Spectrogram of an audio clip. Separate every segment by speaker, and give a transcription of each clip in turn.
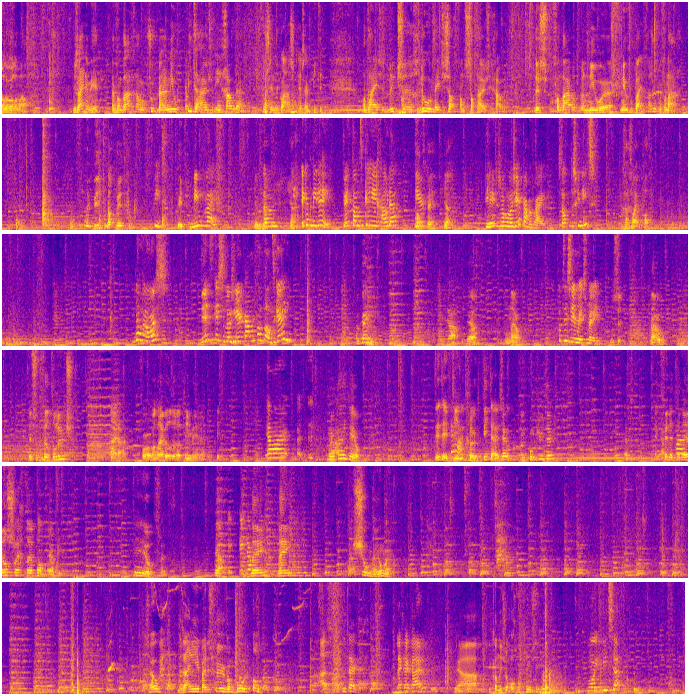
Speaker 1: Hallo allemaal. We zijn er weer. En vandaag gaan we op zoek naar een nieuw Pietenhuis in Gouda. Voor Sinterklaas en zijn Pieten. Want hij is het luxe gedoe een beetje zat van het stadhuis in Gouda. Dus vandaar dat we een nieuw, nieuw verblijf gaan zoeken vandaag. Hoi Piet. Dag Piet.
Speaker 2: Piet,
Speaker 1: Piet.
Speaker 2: nieuw blijf.
Speaker 1: Nieuw verblijf.
Speaker 2: Ehm,
Speaker 1: ja.
Speaker 2: ik heb een idee. Je weet Tante Kee in Gouda? Hier?
Speaker 1: Oké. Ja?
Speaker 2: Die heeft dus nog een logeerkamer vrij. Is dat misschien iets?
Speaker 1: We gaan gelijk op pad.
Speaker 2: Dit is de logeerkamer van Tante Kee.
Speaker 1: Oké.
Speaker 2: Ja.
Speaker 1: Ja. Nou.
Speaker 2: Wat is hier mis mee?
Speaker 1: Dus, nou. Dit is toch veel te luxe? Nou ja. Voor, want hij wilde dat niet meer hè? Piet?
Speaker 2: Ja, maar... eh, het-
Speaker 1: Moet je kijken joh.
Speaker 3: Dit heeft hij
Speaker 2: Ja.
Speaker 3: in het grote Piethuis ook.
Speaker 1: Een computer. Ik vind het een heel slecht eh, plan, ja Piet.
Speaker 3: Heel slecht.
Speaker 1: Ja.
Speaker 2: ik, ik dacht...
Speaker 1: Nee, nee. Jongen, jongen. Zo, we zijn hier bij de schuur van boer Tom.
Speaker 3: Ah, dat ziet er goed uit.
Speaker 2: Lekker ruim.
Speaker 1: Ja, je kan niet zo ochtendje muziek doen.
Speaker 2: Mooie fietsen.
